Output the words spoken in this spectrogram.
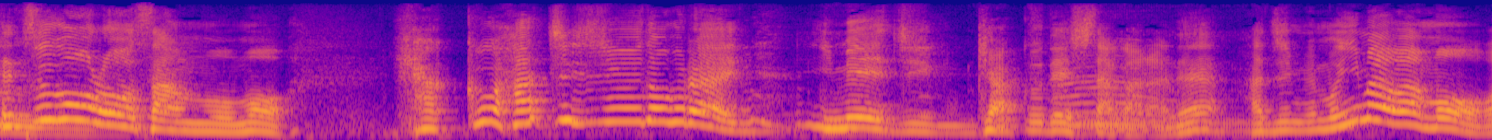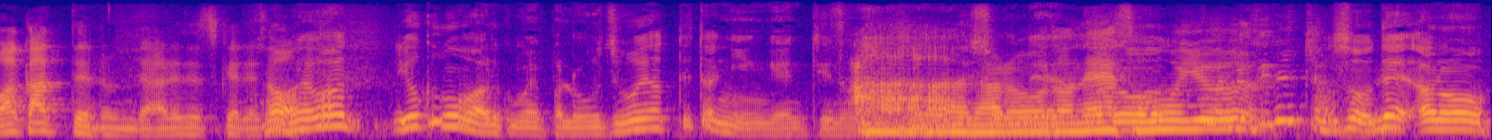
鉄五郎さんももう、180度ぐらいイメージ逆でしたからね。はじめ、もう今はもう分かってるんであれですけれど。これは良くも悪くもやっぱ路上やってた人間っていうのああ、なるほどね。そういう。そうであの、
